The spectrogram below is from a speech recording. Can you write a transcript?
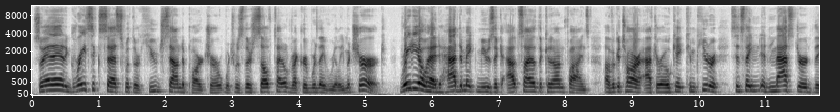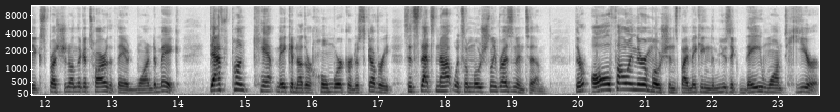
so they had a great success with their huge sound departure, which was their self titled record where they really matured. Radiohead had to make music outside of the confines of a guitar after OK Computer since they had mastered the expression on the guitar that they had wanted to make. Daft Punk can't make another homework or discovery since that's not what's emotionally resonant to them. They're all following their emotions by making the music they want to hear.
